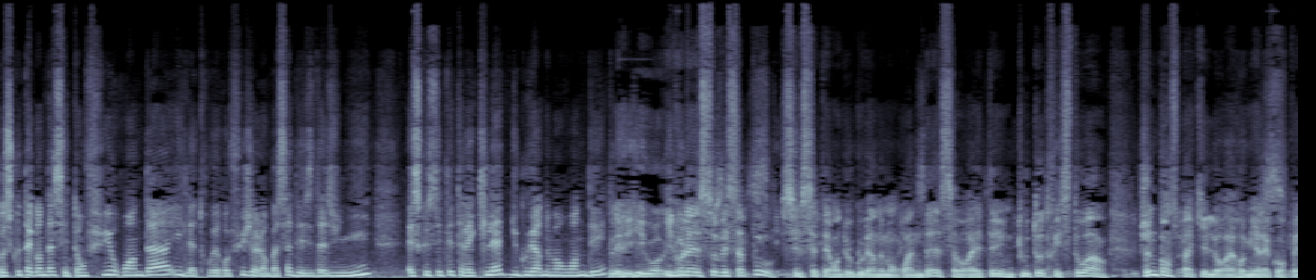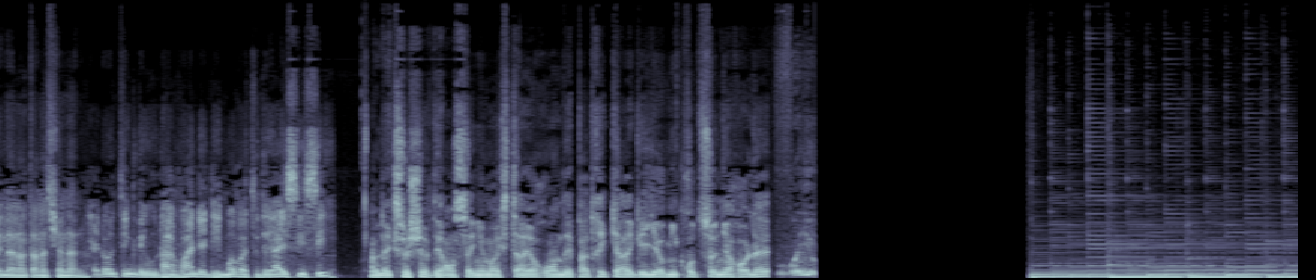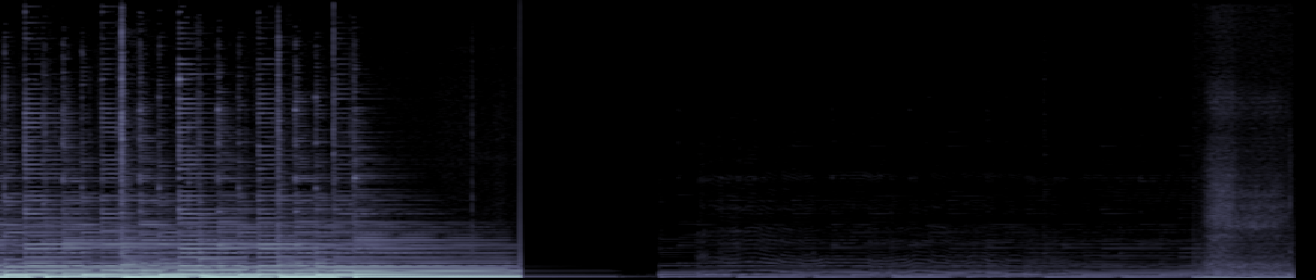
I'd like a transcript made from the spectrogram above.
Bosco Taganda s'est enfui au Rwanda. Il a trouvé refuge à l'ambassade des États-Unis. Est-ce que c'était avec l'aide du gouvernement rwandais? Il voulait sauver sa peau. S'il s'était rendu au gouvernement rwandais, ça aurait été une toute autre histoire. Je ne pense pas qu'il l'aurait remis à la Cour pénale internationale. L'ex-chef des renseignements extérieurs rwandais Patrick Karegeya au micro de Sonia Rollet.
